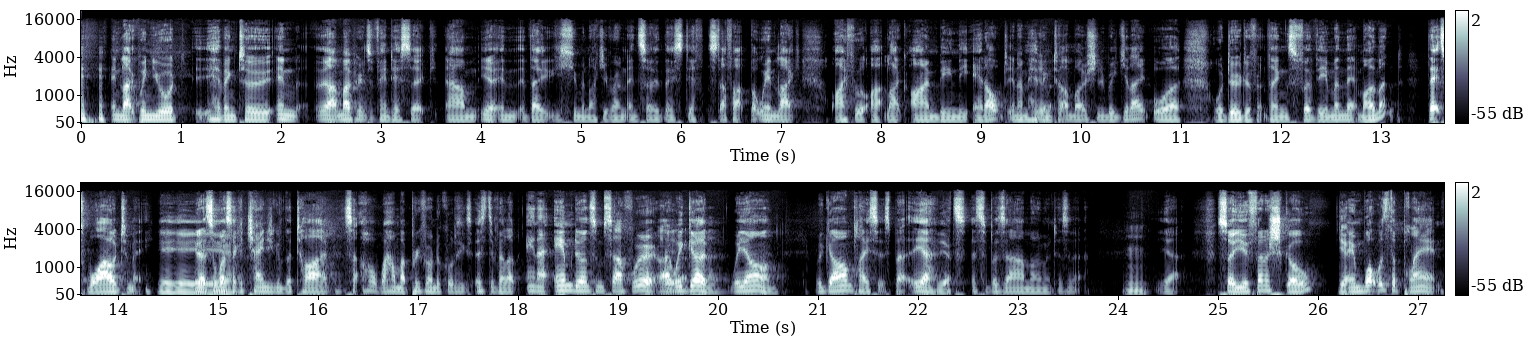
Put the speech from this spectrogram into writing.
and like when you're having to, and uh, my parents are fantastic, um, you know, and they human like everyone, and so they stuff stuff up. But when like I feel uh, like I'm being the adult and I'm having Yeah. to emotionally regulate or or do different things for them in that moment, that's wild to me. Yeah, yeah, yeah. You know, it's yeah. almost like a changing of the tide. It's like, oh wow, my prefrontal cortex is developed, and I am doing some self work. Like we're good, we on, we're going places. But yeah, Yeah. it's it's a bizarre moment, isn't it? Mm. Yeah. So you finished school, Yeah. and what was the plan?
